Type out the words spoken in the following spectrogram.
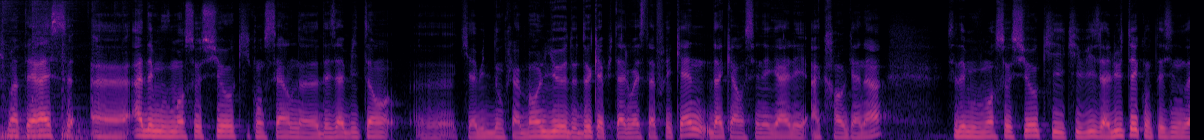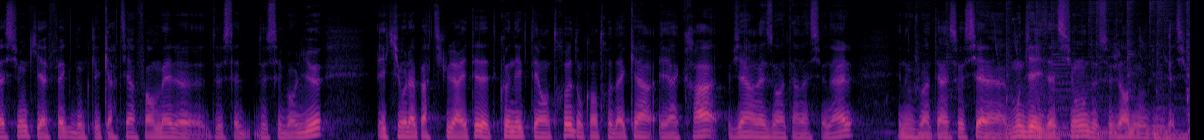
Je m'intéresse euh, à des mouvements sociaux qui concernent des habitants qui habitent donc la banlieue de deux capitales ouest africaines, Dakar au Sénégal et Accra au Ghana. C'est des mouvements sociaux qui, visent à lutter contre les inondations qui affectent donc les quartiers informels euh, de, ces banlieues et qui ont la particularité d'être connectés entre eux, donc entre Dakar et Accra, via un réseau international. Et donc je m'intéresse aussi à la mondialisation de ce genre de mobilisation.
